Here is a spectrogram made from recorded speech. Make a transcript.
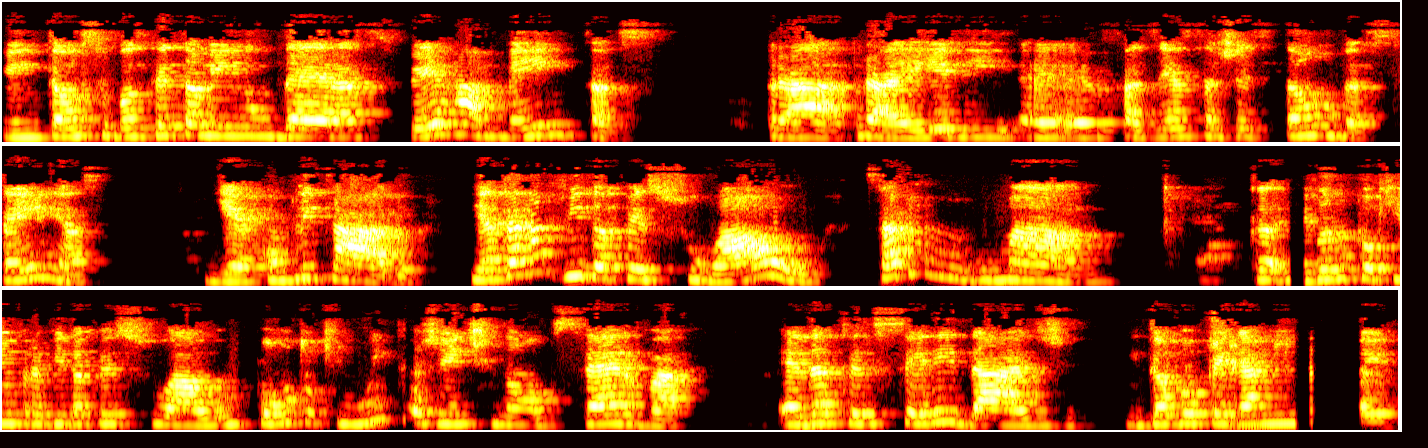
Então, se você também não der as ferramentas para ele é, fazer essa gestão das senhas, e é complicado. E até na vida pessoal, sabe uma, levando um pouquinho para a vida pessoal, um ponto que muita gente não observa é da terceira idade. Então, vou pegar Sim. minha mãe.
